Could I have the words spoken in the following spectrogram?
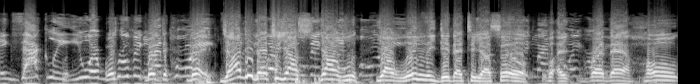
Exactly, you were What- proving but my th- point. but y'all did You that to were y'all. Y'all, my li- point. y'all literally did that to yourself. proving my Like, point bro, right that whole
